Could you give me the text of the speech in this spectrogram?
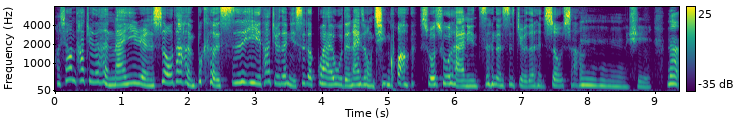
好像他觉得很难以忍受，他很不可思议，他觉得你是个怪物的那种情况说出来，你真的是觉得很受伤。嗯嗯嗯，是。那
